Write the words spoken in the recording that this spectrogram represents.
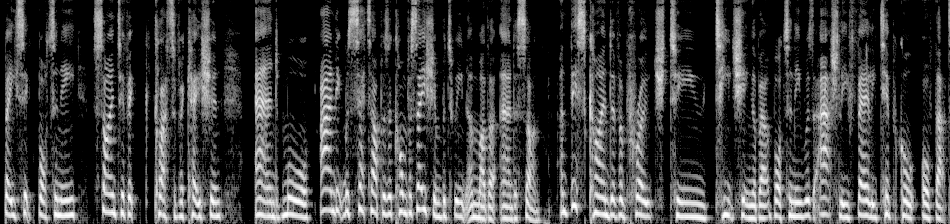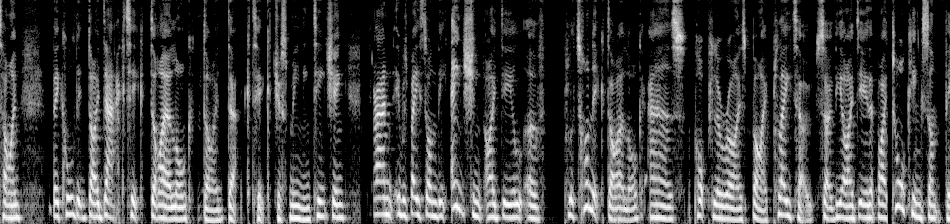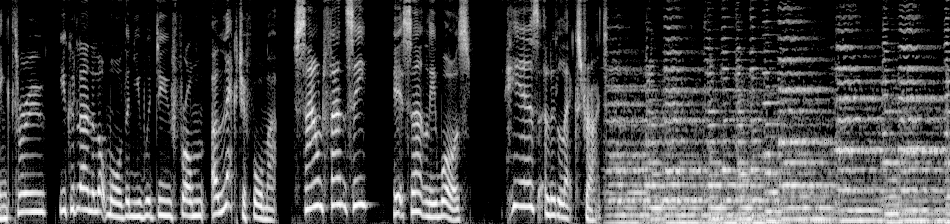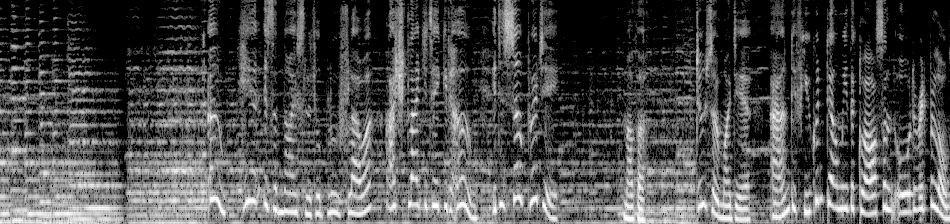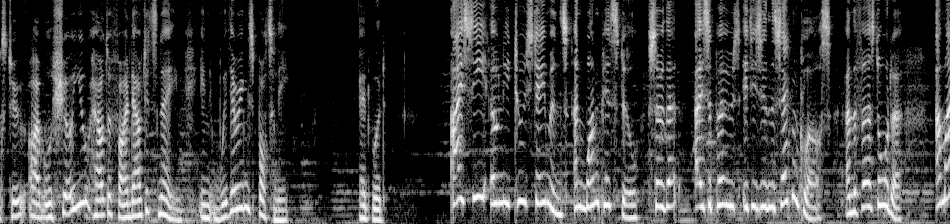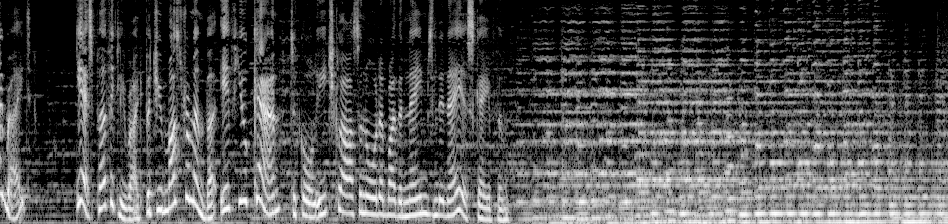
basic botany, scientific classification, and more. And it was set up as a conversation between a mother and a son. And this kind of approach to teaching about botany was actually fairly typical of that time. They called it didactic dialogue, didactic just meaning teaching. And it was based on the ancient ideal of Platonic dialogue as popularized by Plato. So the idea that by talking something through, you could learn a lot more than you would do from a lecture format. Sound fancy? It certainly was. Here's a little extract. Oh, here is a nice little blue flower. I should like to take it home. It is so pretty. Mother. Do so, my dear, and if you can tell me the class and order it belongs to, I will show you how to find out its name in Withering's Botany. Edward. I see only two stamens and one pistil, so that I suppose it is in the second class and the first order. Am I right? Yes, perfectly right, but you must remember, if you can, to call each class and order by the names Linnaeus gave them.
